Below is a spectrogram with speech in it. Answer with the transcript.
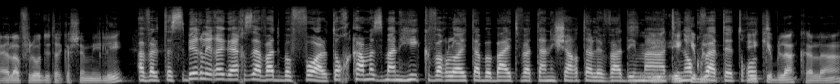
היה לה אפילו עוד יותר קשה מלי. אבל תסביר לי רגע איך זה עבד בפועל. תוך כמה זמן היא כבר לא הייתה בבית ואתה נשארת לבד עם היא- התינוק והטטרות? היא קיבלה כלה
